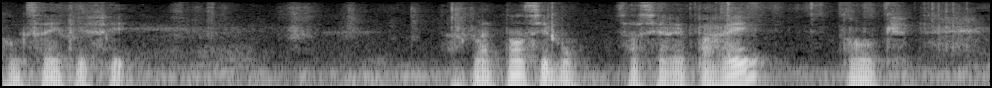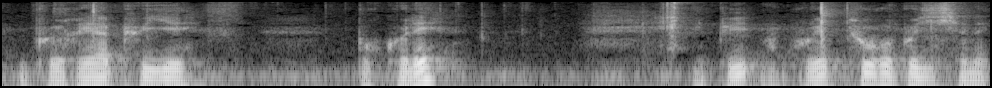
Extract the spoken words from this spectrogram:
Donc ça a été fait. maintenant c'est bon, ça c'est réparé. Donc vous pouvez réappuyer pour coller. Et puis vous pouvez tout repositionner.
